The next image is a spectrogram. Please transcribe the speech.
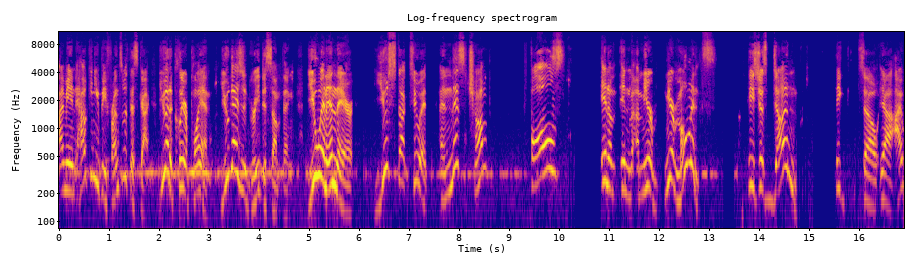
I mean, how can you be friends with this guy? You had a clear plan. You guys agreed to something. You went in there, you stuck to it, and this chump falls in a in a mere mere moments. He's just done. He so yeah. I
